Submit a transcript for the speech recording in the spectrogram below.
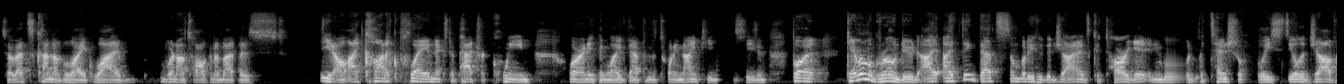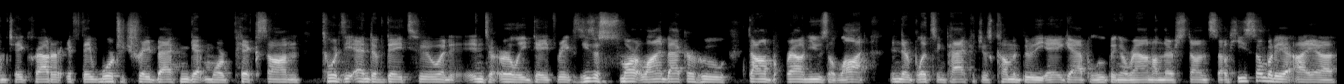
So that's kind of like why we're not talking about his you know, iconic play next to Patrick Queen or anything like that from the 2019 season. But Cameron McGrone, dude, I, I think that's somebody who the Giants could target and would potentially steal the job from Tae Crowder if they were to trade back and get more picks on towards the end of day two and into early day three. Because he's a smart linebacker who Don Brown used a lot in their blitzing packages, coming through the A gap, looping around on their stunts. So he's somebody I uh,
